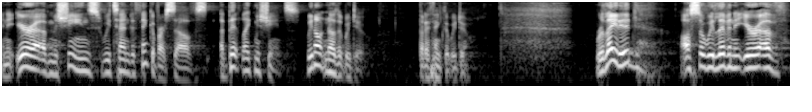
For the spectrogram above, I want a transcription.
In an era of machines, we tend to think of ourselves a bit like machines. We don't know that we do, but I think that we do. Related, also, we live in an era of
